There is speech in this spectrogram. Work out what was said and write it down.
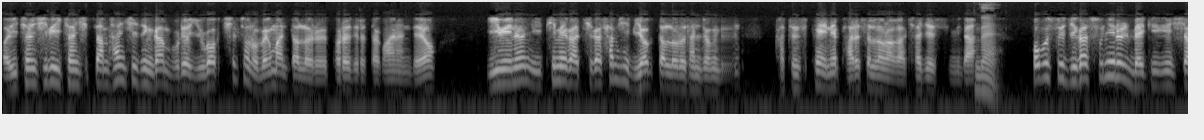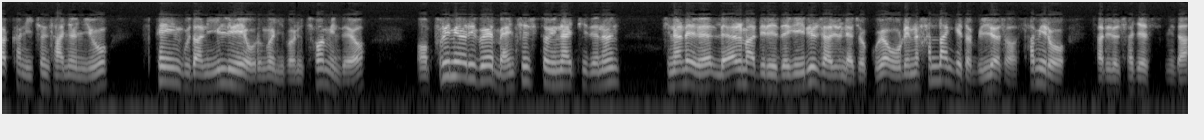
2012-2013 한 시즌간 무려 6억 7,500만 달러를 벌어들였다고 하는데요. 2위는 이 팀의 가치가 32억 달러로 산정된 같은 스페인의 바르셀로나가 차지했습니다. 네. 포브스지가 순위를 매기기 시작한 2004년 이후 스페인 구단이 1, 2위에 오른 건 이번이 처음인데요. 어, 프리미어리그의 맨체스터 유나이티드는 지난해 레알 마드리드에게 1위 자리를 내줬고요. 올해는 한 단계 더 밀려서 3위로 자리를 차지했습니다.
